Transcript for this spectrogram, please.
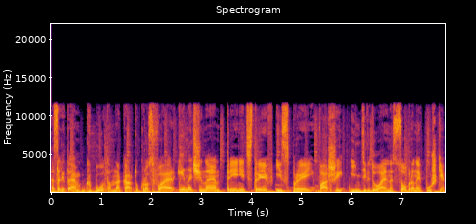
Залетаем к ботам на карту Crossfire и начинаем тренить стрейф и спрей вашей индивидуально собранной пушки.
